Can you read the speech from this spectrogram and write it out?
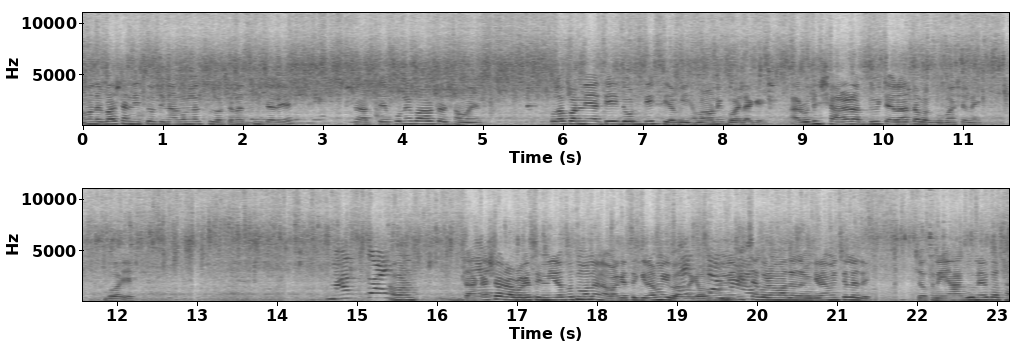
আমাদের বাসার নিচে ওদিন আগুন লাগছিল ট্রান্সমিটারে। রাত্রে পনেরো বারোটার সময়। পোলাপান নিয়ে যেই দৌড় দিয়েছি আমি আমার অনেক ভয় লাগে। আর ওদিন সারা রাত দুইটা রাত আমার ঘুম আসে নাই। ভয়ে। আমার ঢাকা শহর আমার কাছে নিরাপদ মনে হয় না আমার কাছে গ্রামেই ভালো লাগে। আমার মনে ইচ্ছা করে মাঝে মাঝে আমি গ্রামে চলে যাই। যখন এই আগুনের কথা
